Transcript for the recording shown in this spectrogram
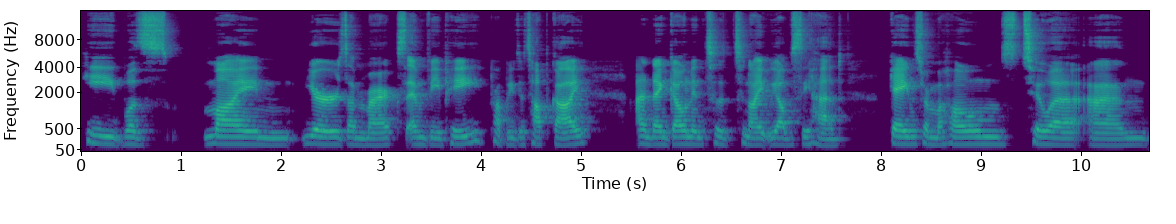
he was mine, yours, and Mark's MVP, probably the top guy. And then going into tonight, we obviously had games from Mahomes, Tua, and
